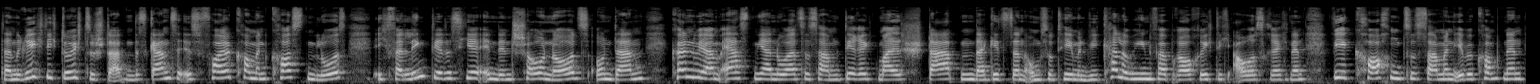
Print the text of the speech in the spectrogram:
dann richtig durchzustarten. Das Ganze ist vollkommen kostenlos. Ich verlinke dir das hier in den Show Notes und dann können wir am 1. Januar zusammen direkt mal starten. Da geht's dann um so Themen wie Kalorienverbrauch richtig ausrechnen. Wir kochen zusammen. Ihr bekommt einen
